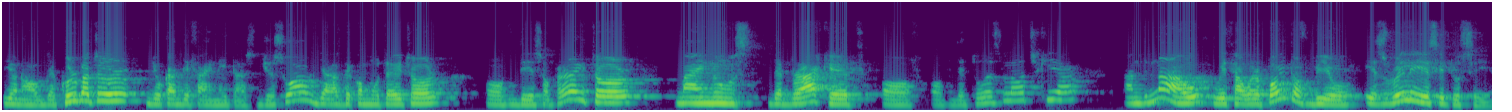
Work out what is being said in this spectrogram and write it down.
you know, the curvature, you can define it as usual, just the commutator of this operator minus the bracket of, of the two slots here. And now, with our point of view, it's really easy to see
